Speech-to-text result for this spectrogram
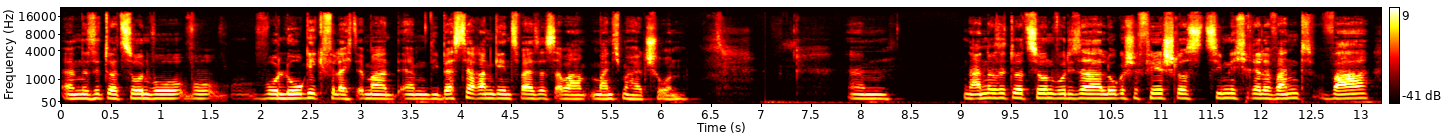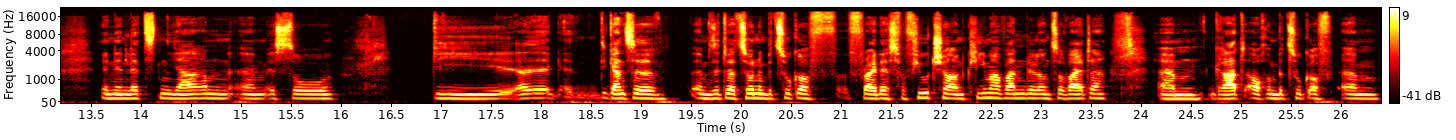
ähm, eine Situation, wo, wo, wo Logik vielleicht immer ähm, die beste Herangehensweise ist, aber manchmal halt schon. Ähm, eine andere Situation, wo dieser logische Fehlschluss ziemlich relevant war in den letzten Jahren, ähm, ist so die, äh, die ganze ähm, Situation in Bezug auf Fridays for Future und Klimawandel und so weiter. Ähm, Gerade auch in Bezug auf ähm,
